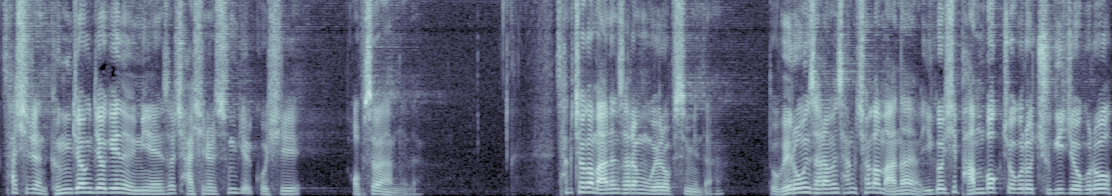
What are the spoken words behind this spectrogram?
사실은 긍정적인 의미에서 자신을 숨길 곳이 없어야 합니다. 상처가 많은 사람은 외롭습니다. 또 외로운 사람은 상처가 많아요. 이것이 반복적으로 주기적으로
